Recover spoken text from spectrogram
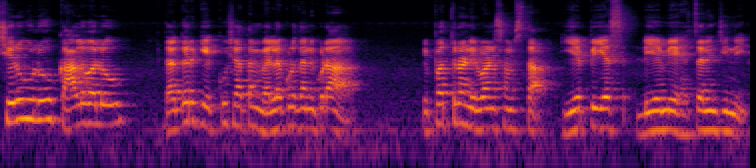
చెరువులు కాలువలు దగ్గరికి ఎక్కువ శాతం వెళ్ళకూడదని కూడా విపత్తుల నిర్వహణ సంస్థ ఏపీఎస్ డిఎంఏ హెచ్చరించింది.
